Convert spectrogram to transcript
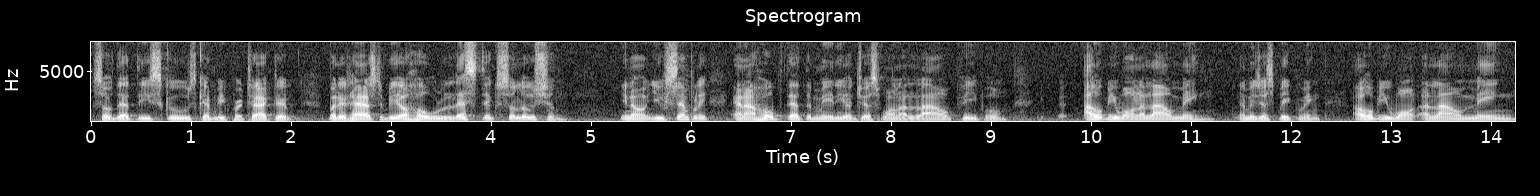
so that these schools can be protected. But it has to be a holistic solution. You know, you simply, and I hope that the media just won't allow people, I hope you won't allow me, let me just speak for me. I hope you won't allow me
